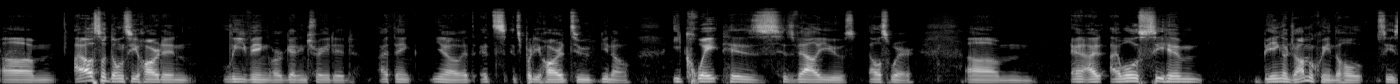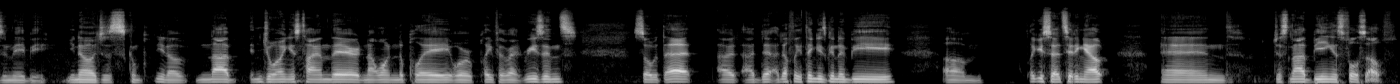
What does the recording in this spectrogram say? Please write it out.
Um, I also don't see Harden leaving or getting traded. I think you know it, it's it's pretty hard to you know equate his his values elsewhere, um, and I, I will see him being a drama queen the whole season. Maybe you know just you know not enjoying his time there, not wanting to play or play for the right reasons. So with that, I, I, de- I definitely think he's going to be, um, like you said, sitting out and just not being his full self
